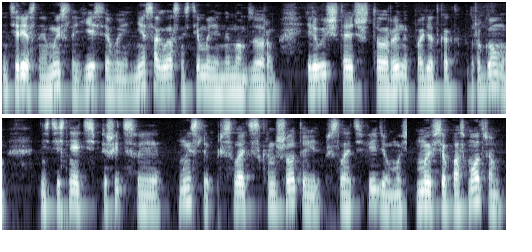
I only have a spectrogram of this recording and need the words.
интересные мысли, если вы не согласны с тем или иным обзором, или вы считаете, что рынок пойдет как-то по-другому, не стесняйтесь, пишите свои мысли, присылайте скриншоты или присылайте видео. Мы, мы все посмотрим,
